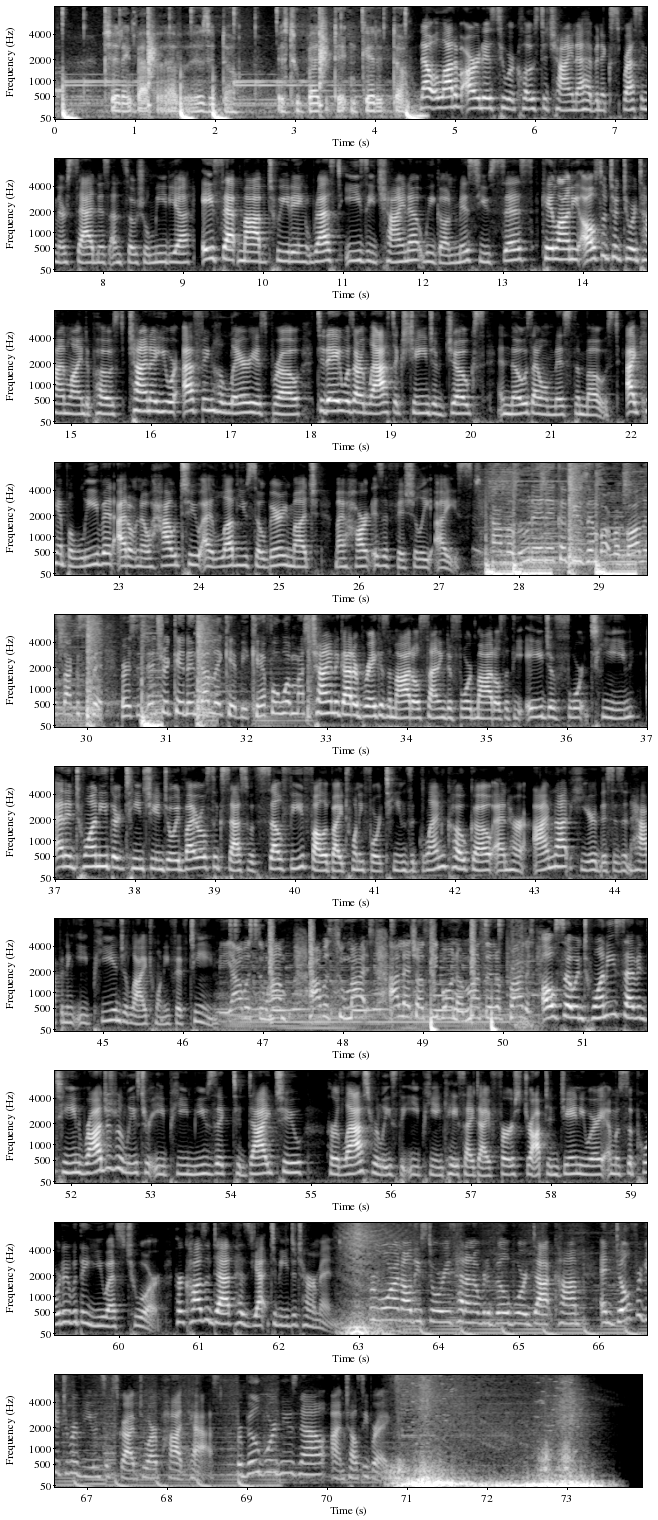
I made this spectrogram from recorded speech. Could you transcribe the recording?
Shit ain't bad forever, is it though? It's too bad you didn't get it though. Now, a lot of artists who are close to Chynna have been expressing their sadness on social media. ASAP Mob tweeting, Rest easy, Chynna. We gon' miss you, sis. Kehlani also took to her timeline to post, Chynna, you were effing hilarious, bro. Today was our last exchange of jokes, and those I will miss the most. I can't believe it. I don't know how to. I love you so very much. My heart is officially iced. Convoluted and confusing, but regardless, I can spit. Versus intricate and delicate. Be careful with my. Chynna got her break as a model, signing to Ford Models at the age of 14. And in 2013, she enjoyed viral success with Selfie, followed by 2014's Glen Coco and her I'm Not Here, This Isn't Happening EP in July 2015. Me, I was too humble, I was too modest. I let y'all sleep on a month of the progress. Also in 2017, Rogers released her EP Music to Die To. Her last release, the EP In Case I Die First, dropped in January and was supported with a US tour. Her cause of death has yet to be determined. For more on all these stories, head on over to Billboard.com and don't forget to review and subscribe to our podcast. For Billboard News Now, I'm Chelsea Briggs.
